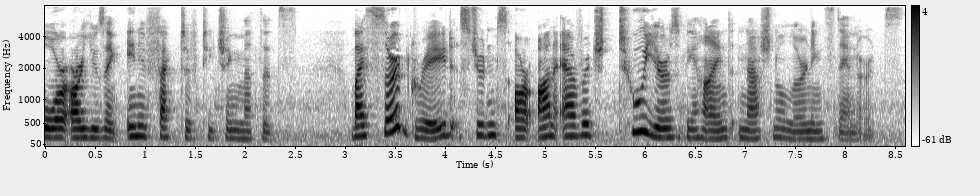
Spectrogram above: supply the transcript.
or are using ineffective teaching methods. By third grade, students are on average two years behind national learning standards.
